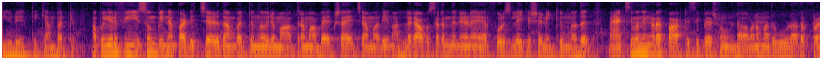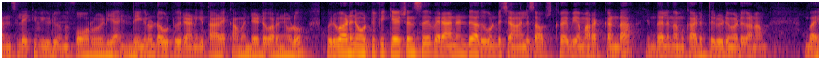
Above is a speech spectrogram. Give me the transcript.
വീഡിയോ എത്തിക്കാൻ പറ്റും. അപ്പോൾ ഈ ഒരു ഫീസും പിന്നെ പഠിച്ച് എഴുതാൻ പറ്റുന്നവർ മാത്രം അപേക്ഷ അയച്ചാൽ മതി. നല്ലൊരു അവസരം തന്നെയാണ് എയർഫോഴ്സിലേക്ക് ക്ഷണിക്കുന്നത്. മാക്സിമം നിങ്ങളുടെ പാർട്ടിസിപ്പേഷൻ ഉണ്ടാവണം. അതുകൂടാതെ ഫ്രണ്ട്സിലേക്ക് വീഡിയോ ഒന്ന് ഫോർവേഡ് ചെയ്യുക. എന്തെങ്കിലും ഡൗട്ട് വരികയാണെങ്കിൽ താഴെ കമന്റായിട്ട് പറഞ്ഞോളൂ. ഒരുപാട് നോട്ടിഫിക്കേഷൻസ് വരാനുണ്ട്. അതുകൊണ്ട് ചാനൽ സബ്സ്ക്രൈബ് ചെയ്യാൻ മറക്കണ്ട. എന്തായാലും നമുക്ക് അടുത്തൊരു വീഡിയോ ആയിട്ട് കാണാം. ബൈ.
